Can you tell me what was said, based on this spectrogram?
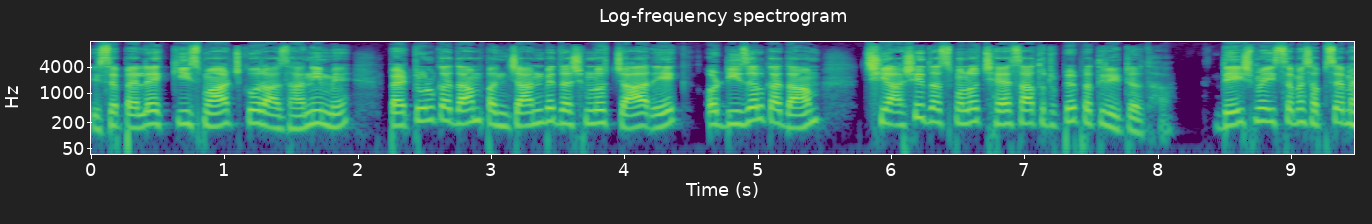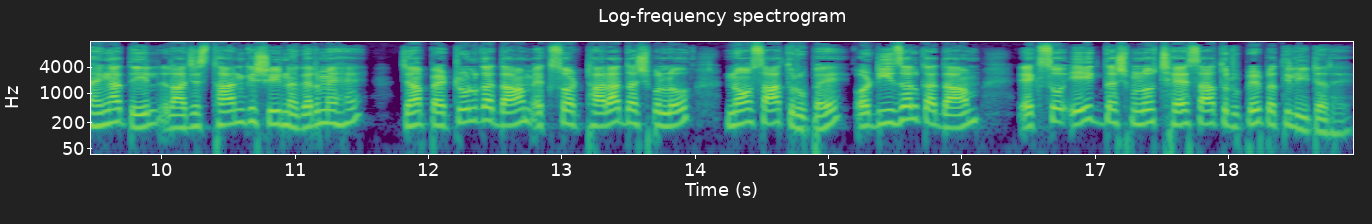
इससे पहले इक्कीस मार्च को राजधानी में पेट्रोल का दाम पंचानवे दशमलव चार एक और डीजल का दाम छियासी दशमलव छः सात रुपये प्रति लीटर था। देश में इस समय सबसे महँगा तेल राजस्थान के श्रीनगर में है, जहाँ पेट्रोल का दाम एक सौ अट्ठारह दशमलव नौ सात रुपये और डीजल का दाम एक सौ एक दशमलव छः सात रुपये प्रति लीटर है।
